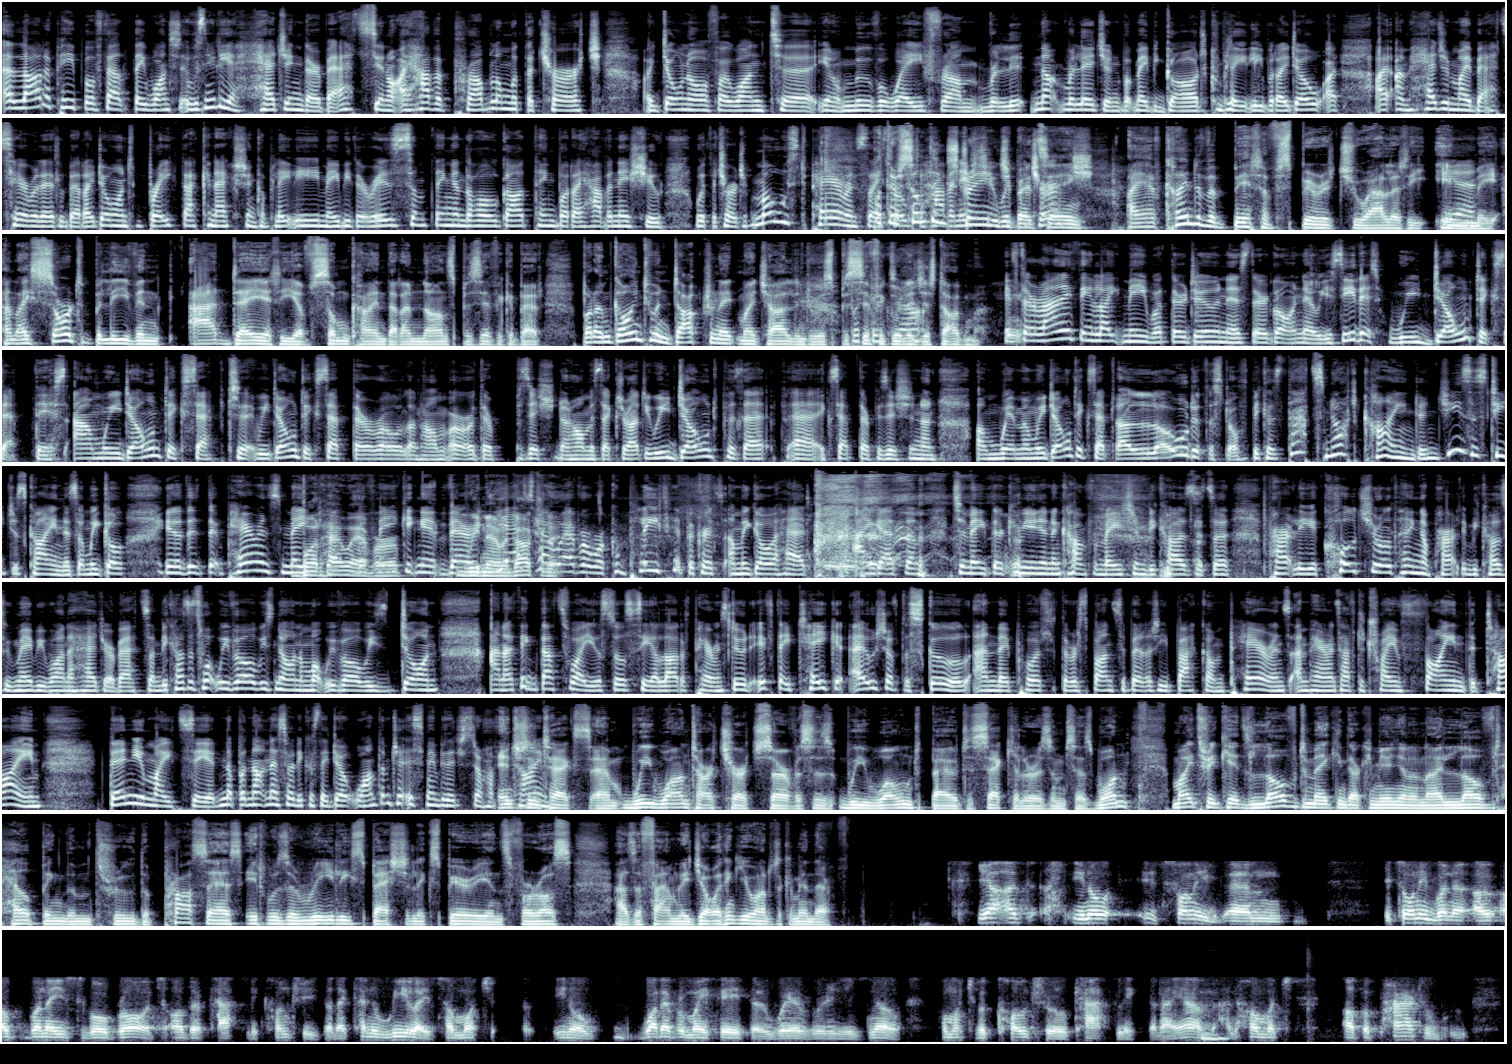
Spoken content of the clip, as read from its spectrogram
a lot of people felt they wanted. It was nearly a hedging their bets. You know, I have a problem with the church. I don't know if I want to, you know, move away from reli- not religion, but maybe God completely. But I don't. I, I, I'm hedging my bets here a little bit. I don't want to break that connection completely. Maybe there is something in the whole God thing, but I have an issue with the church. Most parents, like, but there's something strange about saying I have kind of a bit of spirituality in yeah. me. And I sort of believe in a deity of some kind that I'm non specific about. But I'm going to indoctrinate my child into a specific religious dogma. If they're anything like me, what they're doing is they're going, no, you see this? We don't accept this. And we don't accept we don't accept their role in home or their position on homosexuality. We don't possess, uh, accept their position on, on women. We don't accept a load of the stuff because that's not kind. And Jesus teaches kindness. And we go, you know, the, the parents make but however, making it very, yes, however, we're completely complete hypocrites and we go ahead and get them to make their communion and confirmation because it's a partly a cultural thing and partly because we maybe want to hedge our bets and because it's what we've always known and what we've always done. And I think that's why you'll still see a lot of parents do it. If they take it out of the school and they put the responsibility back on parents and parents have to try and find the time, then you might see it. No, but not necessarily because they don't want them to. It's maybe they just don't have the Interesting time. text. Um, we want our church services. We won't bow to secularism, says one. My three kids loved making their communion and I loved helping them through the process. It was a really special experience for us as a family. Joe, I think you wanted to come in there. Yeah, I, you know, it's funny. Um, it's only when I, I, when I used to go abroad to other Catholic countries that I kind of realized how much, you know, whatever my faith or wherever it is now, how much of a cultural Catholic that I am, and how much of a part of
